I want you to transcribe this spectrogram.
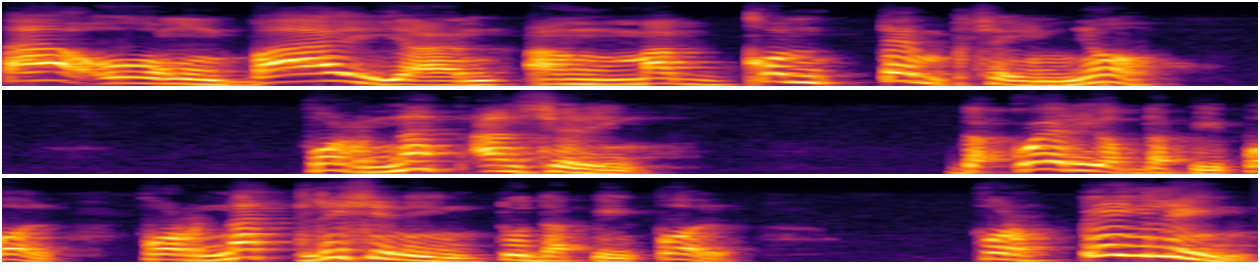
taong bayan ang mag-contempt sa inyo for not answering the query of the people, for not listening to the people, for failing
